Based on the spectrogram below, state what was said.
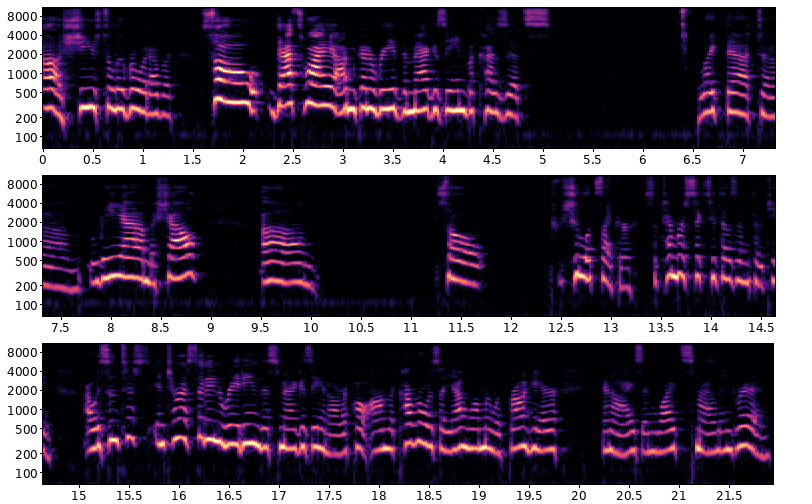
uh, she used to live or whatever. So that's why I'm gonna read the magazine because it's like that um, Lea Michele. Um, so she looks like her. September 6, 2013. I was inter- interested in reading this magazine article. On the cover was a young woman with brown hair and eyes and wide smiling grin.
